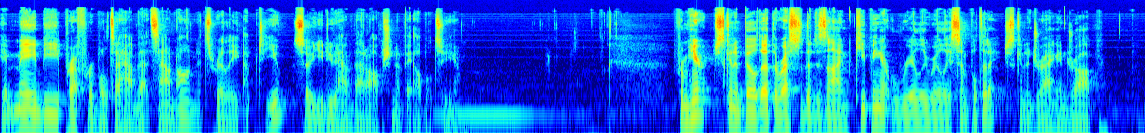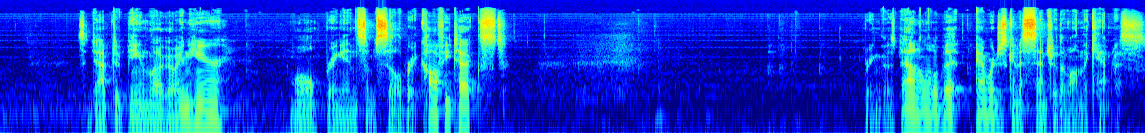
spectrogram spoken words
it may be preferable to have that sound on. It's really up to you. So you do have that option available to you. From here, just going to build out the rest of the design, keeping it really, really simple today. Just going to drag and drop this adaptive bean logo in here. We'll bring in some celebrate coffee text. Bring those down a little bit, and we're just going to center them on the canvas.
